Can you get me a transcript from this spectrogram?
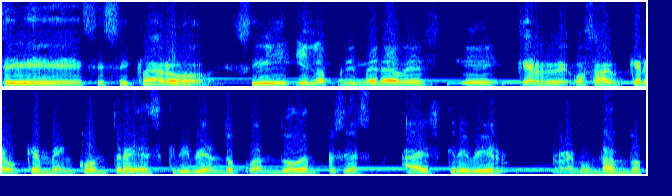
Sí, sí, sí, claro. Sí, y la primera vez que, o sea, creo que me encontré escribiendo cuando empecé a escribir, redundando,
